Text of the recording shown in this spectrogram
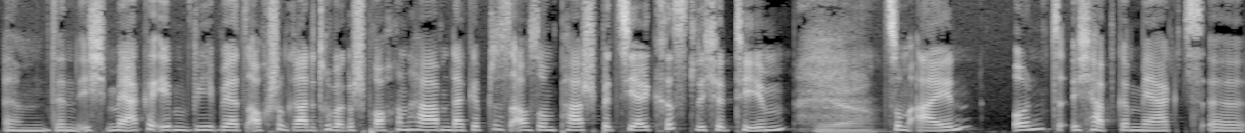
Ähm, denn ich merke eben, wie wir jetzt auch schon gerade drüber gesprochen haben, da gibt es auch so ein paar speziell christliche Themen. Ja. Zum einen. Und ich habe gemerkt, äh,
